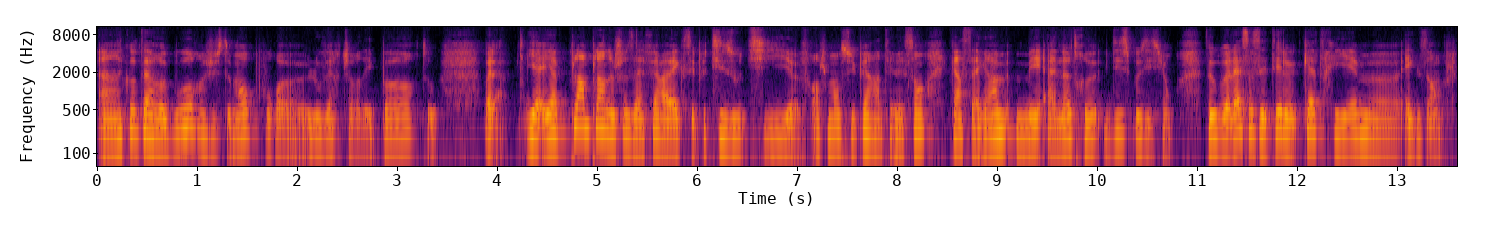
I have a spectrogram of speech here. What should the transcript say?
un compte à rebours justement pour l'ouverture des portes. Ou... Voilà, il y a, y a, plein plein de choses à faire avec ces petits outils, franchement super intéressants qu'Instagram met à notre disposition. Donc voilà, ça c'était le quatrième exemple.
